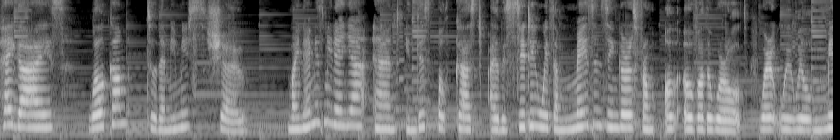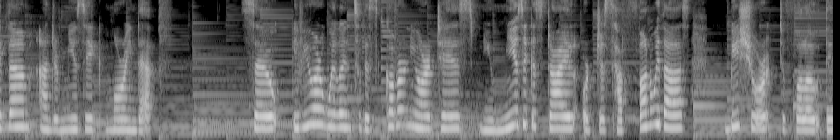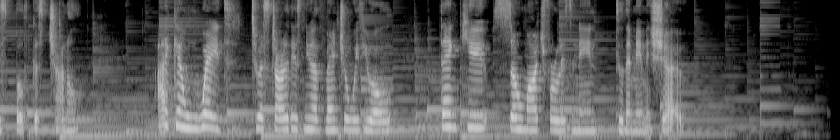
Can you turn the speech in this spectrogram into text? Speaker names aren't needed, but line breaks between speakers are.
Hey guys, welcome to the Mimi's show. My name is Mireia, and in this podcast, I'll be sitting with amazing singers from all over the world, where we will meet them and their music more in depth. So, if you are willing to discover new artists, new music style, or just have fun with us, be sure to follow this podcast channel. I can't wait to start this new adventure with you all. Thank you so much for listening to the Mimi Show.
